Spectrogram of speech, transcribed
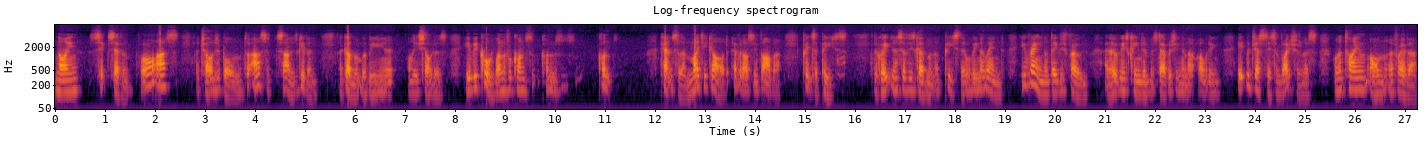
9, 6, 7. For us a child is born, to us a son is given, a government will be on his shoulders. He will be called Wonderful Cons, Cons, Cons Counselor, Mighty God, Everlasting Father, Prince of Peace. The greatness of his government and peace there will be no end. He will reign on David's throne and over his kingdom establishing and upholding it with justice and righteousness from the time on and forever.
